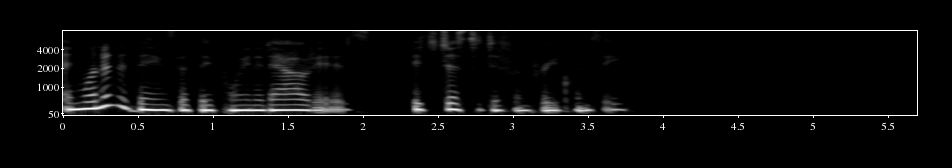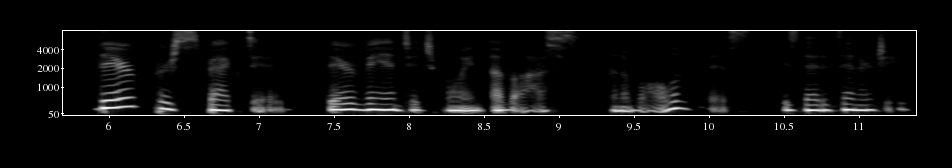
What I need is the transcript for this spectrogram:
And one of the things that they pointed out is it's just a different frequency. Their perspective, their vantage point of us and of all of this is that it's energy.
